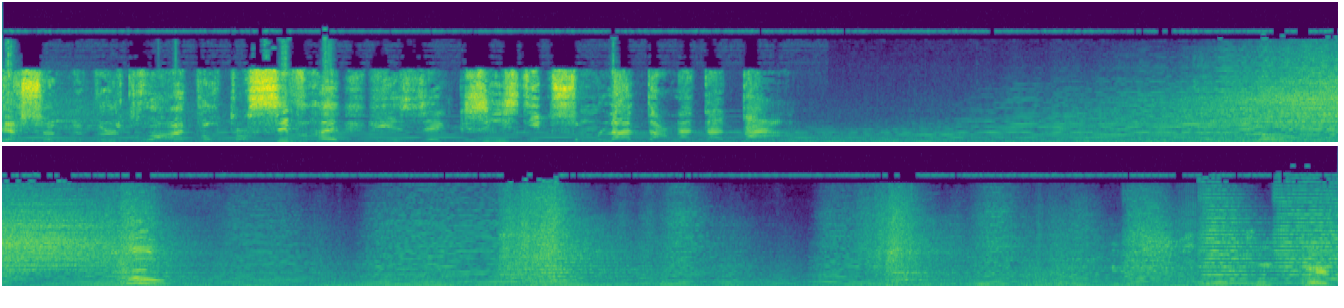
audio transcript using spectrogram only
Personne ne veut le croire et pourtant c'est vrai, ils existent, ils sont là, Tarnatata. Il faut qu'on pète.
